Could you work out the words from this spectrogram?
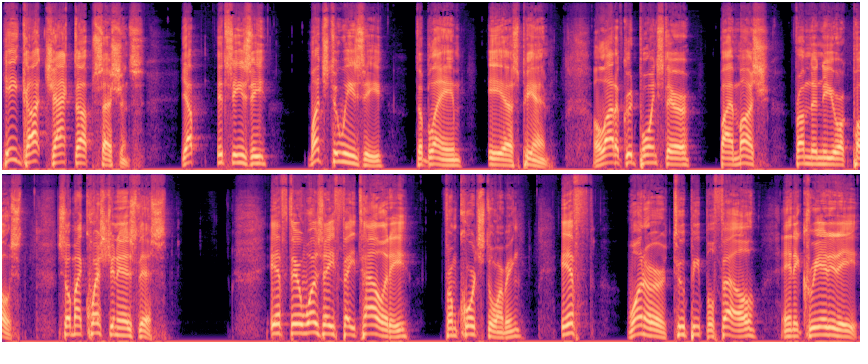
he got jacked up sessions. Yep, it's easy, much too easy to blame ESPN. A lot of good points there by Mush from the New York Post. So, my question is this If there was a fatality from court storming, if one or two people fell, and it created a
